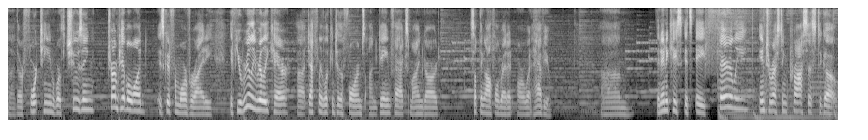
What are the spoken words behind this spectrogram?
Uh, there are 14 worth choosing. Charm table 1 is good for more variety. If you really, really care, uh, definitely look into the forums on GameFAQs, Minegarde, Something Awful Reddit, or what have you. Um, in any case, it's a fairly interesting process to go.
